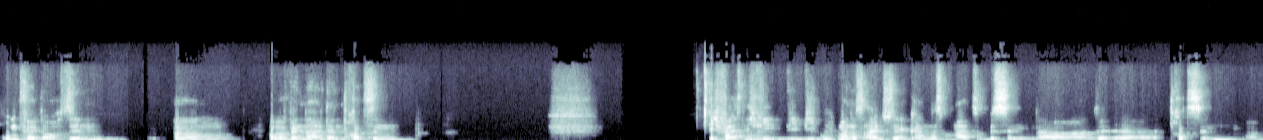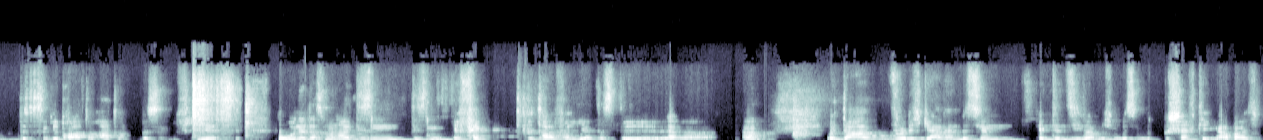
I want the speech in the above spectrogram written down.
Umfeld auch Sinn. Ähm, aber wenn halt dann trotzdem ich weiß nicht, wie, wie, wie, gut man das einstellen kann, dass man halt so ein bisschen äh, äh, trotzdem ein bisschen Vibrato hat und ein bisschen viel, ohne dass man halt diesen, diesen Effekt total verliert. Dass die, ja. äh, ja? Und da würde ich gerne ein bisschen intensiver mich ein bisschen mit beschäftigen. Aber ich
